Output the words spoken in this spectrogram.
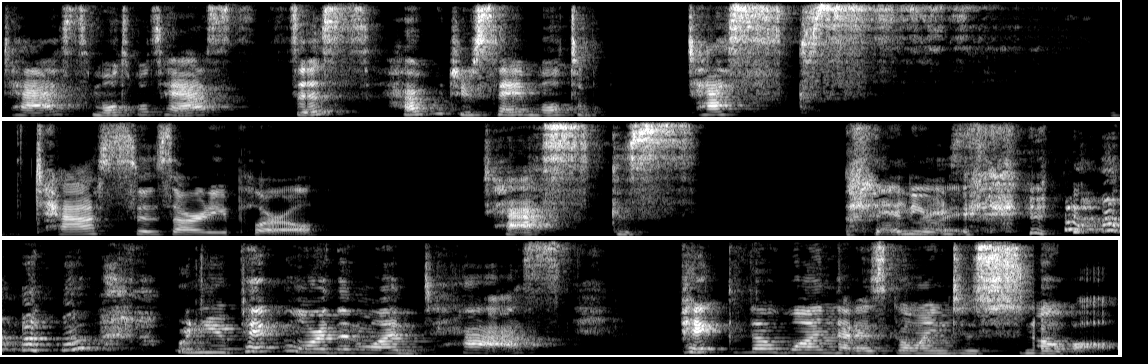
tasks, multiple tasks, sis. How would you say multiple tasks? Tasks is already plural. Tasks. anyway. when you pick more than one task, pick the one that is going to snowball.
